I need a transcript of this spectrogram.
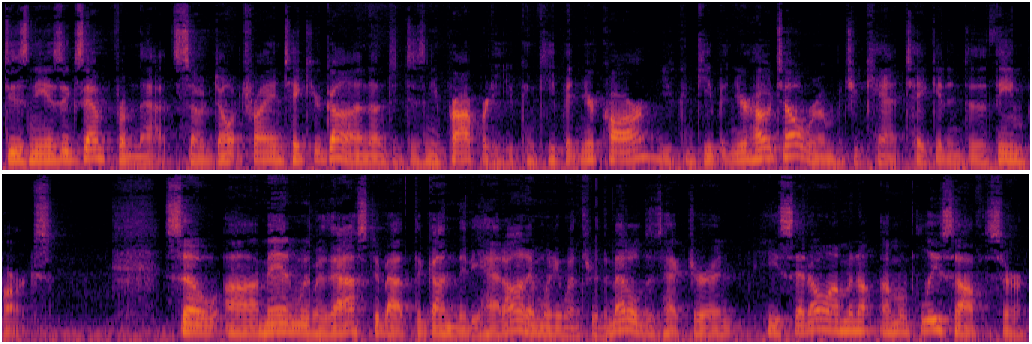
Disney is exempt from that. So don't try and take your gun onto Disney property. You can keep it in your car, you can keep it in your hotel room, but you can't take it into the theme parks. So uh, a man was asked about the gun that he had on him when he went through the metal detector, and he said, "Oh, I'm, an, I'm a police officer."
